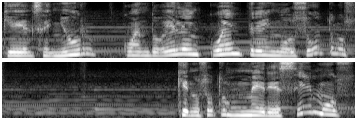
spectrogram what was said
que el Señor, cuando Él encuentre en nosotros que nosotros merecemos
